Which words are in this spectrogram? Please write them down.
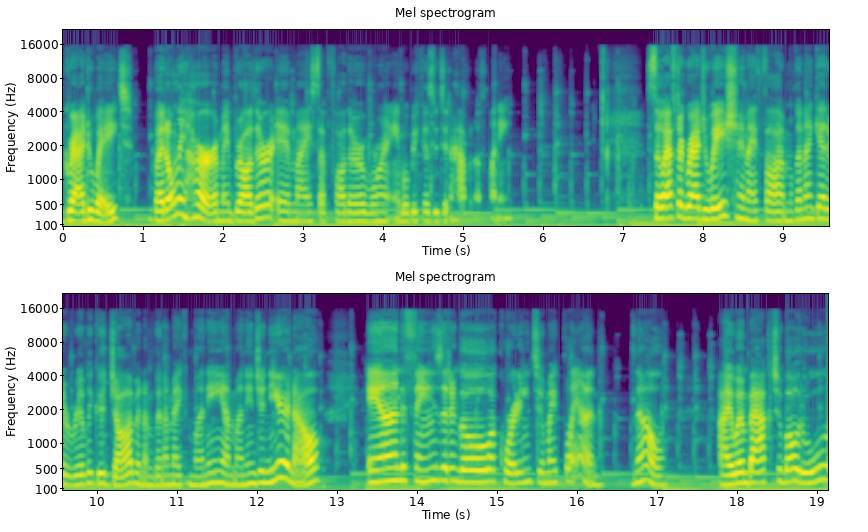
graduate. But only her, my brother, and my stepfather weren't able because we didn't have enough money. So after graduation, I thought I'm gonna get a really good job and I'm gonna make money. I'm an engineer now. And things didn't go according to my plan. No. I went back to Bauru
